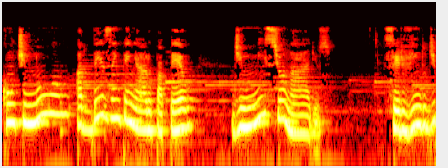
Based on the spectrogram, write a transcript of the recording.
continuam a desempenhar o papel de missionários, servindo de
